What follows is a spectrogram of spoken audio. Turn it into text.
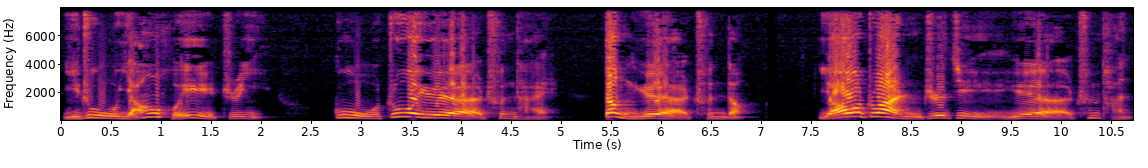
以助阳回之意。故桌曰春台，凳曰春凳，摇转之具曰春盘，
